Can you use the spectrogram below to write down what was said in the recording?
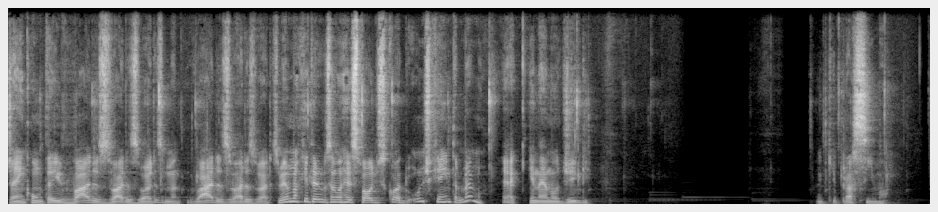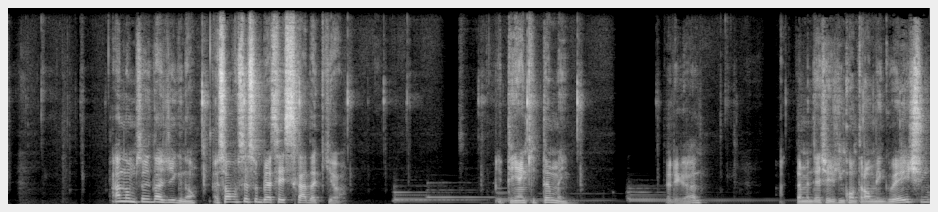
Já encontrei vários, vários, vários, mano. Vários, vários, vários. Mesmo aqui tendo sendo respawn de Squadril. Onde que entra mesmo? É aqui, né, no dig. Aqui pra cima. Ah, não precisa da dig, não. É só você subir essa escada aqui, ó. E tem aqui também. Tá ligado? Também deixa de encontrar um Migration.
